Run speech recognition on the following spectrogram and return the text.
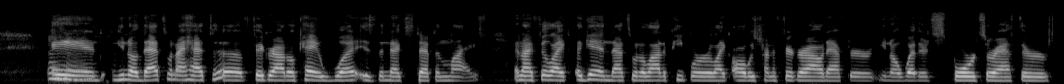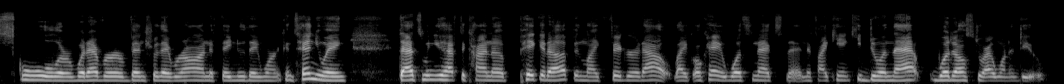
Mm-hmm. And, you know, that's when I had to figure out, okay, what is the next step in life? And I feel like, again, that's what a lot of people are like always trying to figure out after, you know, whether it's sports or after school or whatever venture they were on, if they knew they weren't continuing. That's when you have to kind of pick it up and like figure it out. Like, okay, what's next then? If I can't keep doing that, what else do I want to do?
